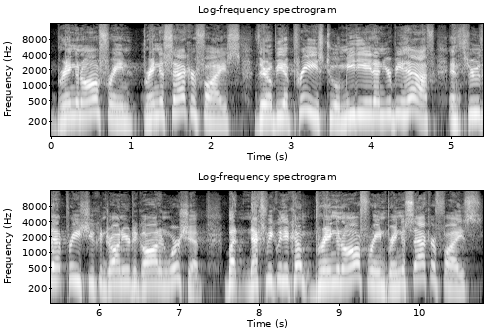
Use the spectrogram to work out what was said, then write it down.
Bring an offering, bring a sacrifice. There'll be a priest who will mediate on your behalf. And through that priest, you can draw near to God and worship. But next week when you come, bring an offering, bring a sacrifice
